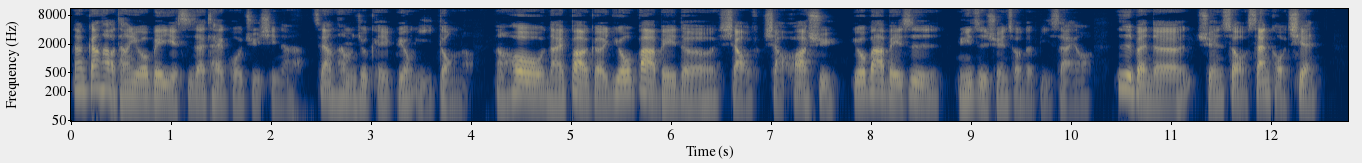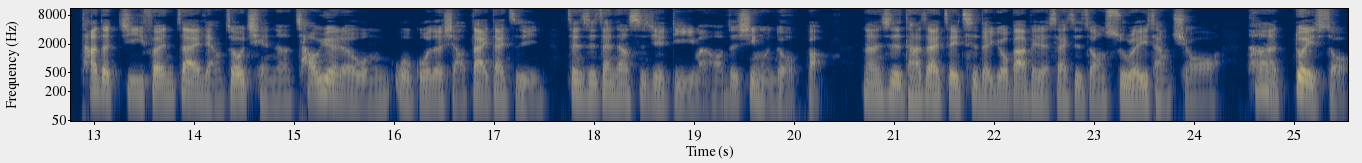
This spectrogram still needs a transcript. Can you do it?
那刚好唐尤杯也是在泰国举行啊，这样他们就可以不用移动了。然后来报个优霸杯的小小花絮。优霸杯是女子选手的比赛哦。日本的选手山口茜，她的积分在两周前呢超越了我们我国的小戴戴资颖，正式站上世界第一嘛。哈，这新闻都有报。但是她在这次的优霸杯的赛事中输了一场球，她的对手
